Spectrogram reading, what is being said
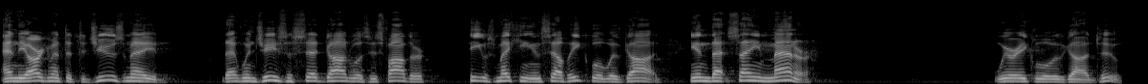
And the argument that the Jews made that when Jesus said God was his Father, he was making himself equal with God. In that same manner, we're equal with God too.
